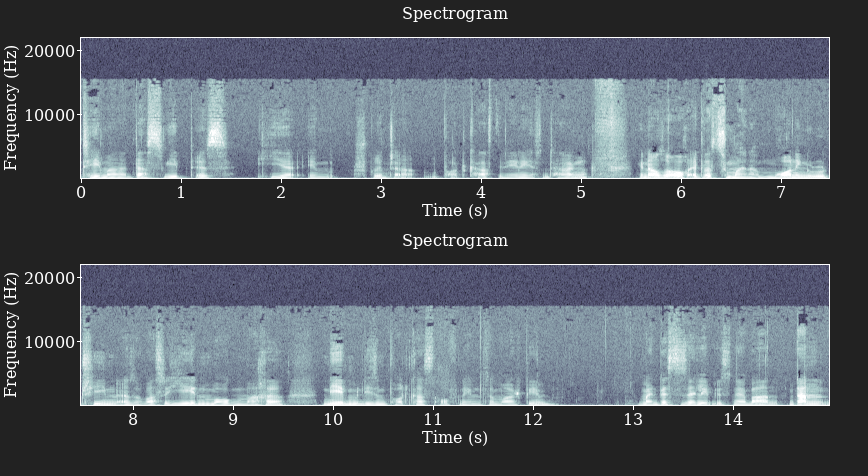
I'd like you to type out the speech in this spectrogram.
Thema, das gibt es hier im Sprinter-Podcast in den nächsten Tagen. Genauso auch etwas zu meiner Morning Routine, also was ich jeden Morgen mache, neben diesem Podcast aufnehmen zum Beispiel mein bestes Erlebnis in der Bahn. Dann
